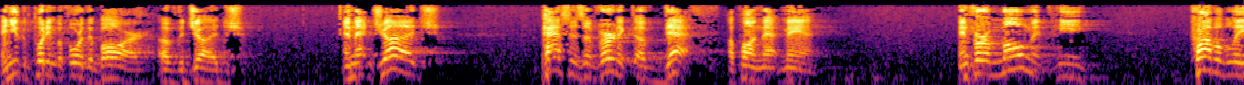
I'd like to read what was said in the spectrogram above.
and you can put him before the bar of the judge, and that judge passes a verdict of death upon that man. And for a moment, he probably,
